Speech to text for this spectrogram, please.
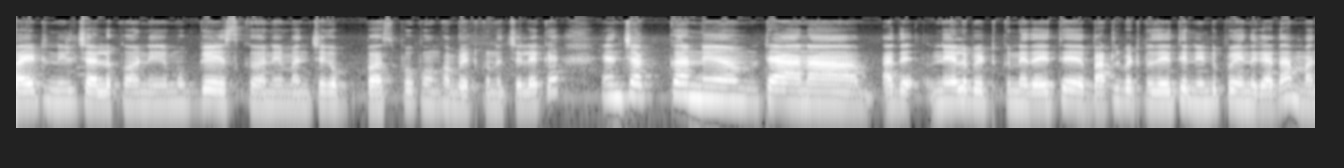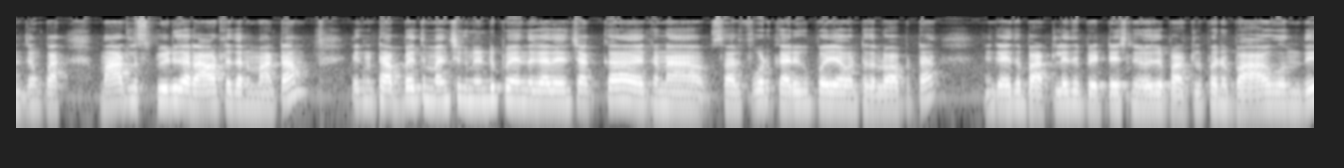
బయట నీళ్ళు చల్లుకొని ముగ్గు వేసుకొని మంచిగా పసుపు కుంకుమ పెట్టుకుని వచ్చేలేక నేను ట్యాన్ నా అదే నీళ్ళు పెట్టుకునేది అయితే బట్టలు పెట్టుకునేది అయితే నిండిపోయింది కదా. మంచి మాటలు స్పీడ్గా రావట్లేదు అనమాట ఇక టబ్ అయితే మంచిగా నిండిపోయింది కదా అని చక్క ఇక నా సర్ఫ్ కూడా కరిగిపోయే ఉంటుంది లోపల ఇంకైతే బట్టలు అయితే పెట్టేసిన ఈరోజు బట్టల పని బాగుంది.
